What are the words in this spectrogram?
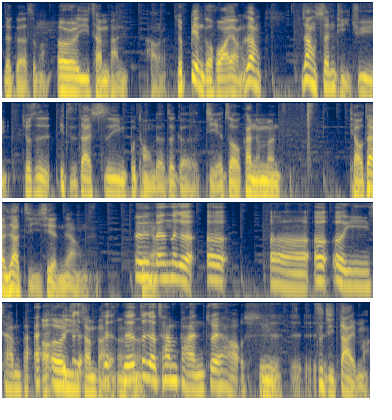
那个什么二二一餐盘好了，就变个花样，让让身体去就是一直在适应不同的这个节奏，看能不能挑战一下极限这样子。但是但那个二。呃，二二一餐盘，啊，二一餐盘，可是这个餐盘最好是自己带嘛，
